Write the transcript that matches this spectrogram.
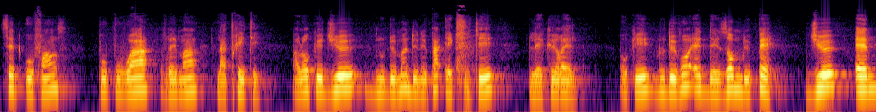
cette offense pour pouvoir vraiment la traiter. Alors que Dieu nous demande de ne pas exciter les querelles. Ok, Nous devons être des hommes de paix. Dieu aime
